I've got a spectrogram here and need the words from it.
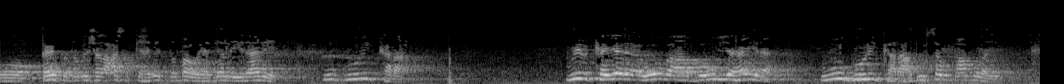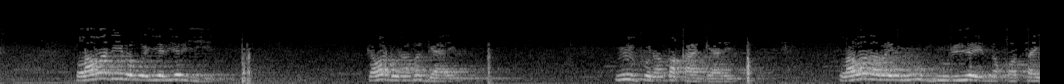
oo qaybta dambe insha alla casharka habeen dambaa way haddii la yihaahdee wuu guurin karaa. Wiilka yare awoga aabba u yahayna wuu guurin karaa hadduu isagu maamulayo. Labadiiba way yaryar yihiin. Gabadhuna ma gaarin wiilkuna ma qaangaarin labadaba inuu u guuriyey noqotay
